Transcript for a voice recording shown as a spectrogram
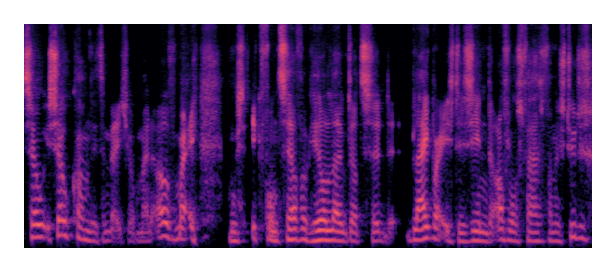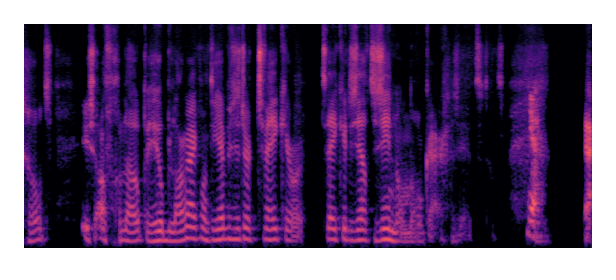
zo, zo kwam dit een beetje op mijn over. Maar ik, moest, ik vond het zelf ook heel leuk dat ze. de- blijkbaar is de zin, de aflosfase van de studieschuld, is afgelopen. Heel belangrijk, want die hebben ze er twee keer, twee keer dezelfde zin onder elkaar gezet. Dat, Ja. Ja,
